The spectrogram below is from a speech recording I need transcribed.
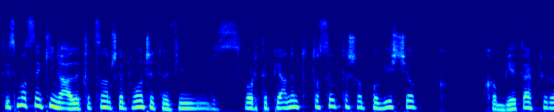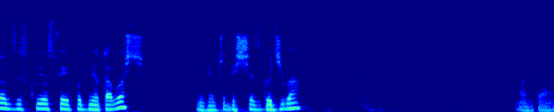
To jest mocne kino, ale to, co na przykład łączy ten film z fortepianem, to to są też opowieści o kobietach, które odzyskują swoją podmiotowość. Nie wiem, czy byś się zgodziła? Magda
